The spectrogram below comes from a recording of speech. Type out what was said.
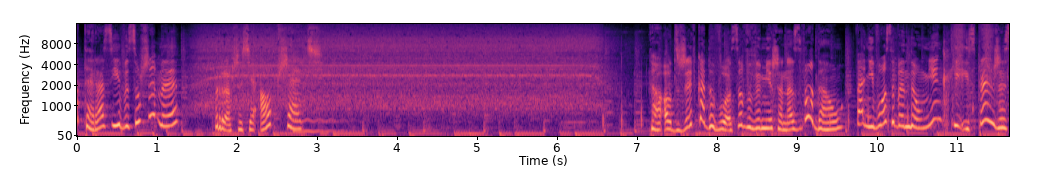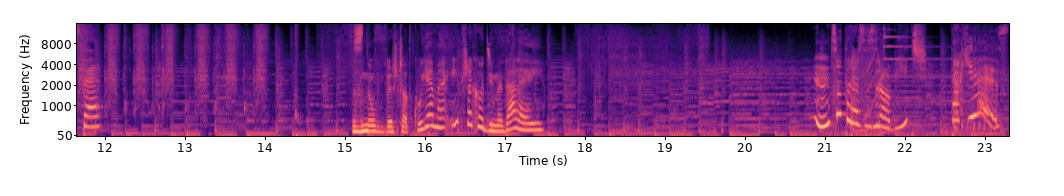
A teraz je wysuszymy. Proszę się oprzeć. To odżywka do włosów wymieszana z wodą. Pani włosy będą miękkie i sprężyste. Znów wyszczotkujemy i przechodzimy dalej. Hmm, co teraz zrobić? Tak jest!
